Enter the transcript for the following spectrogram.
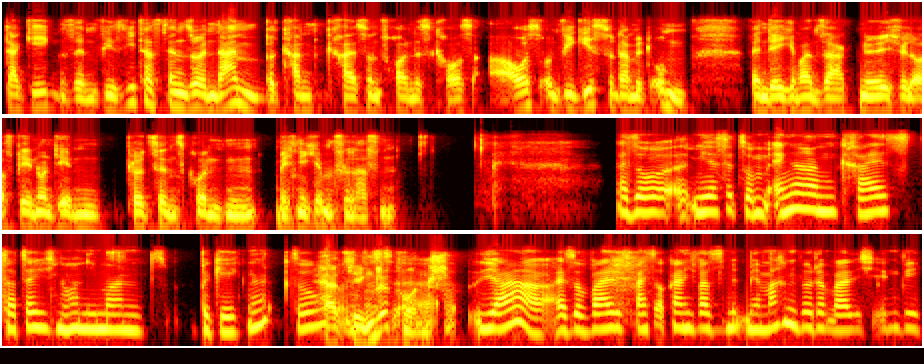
dagegen sind. Wie sieht das denn so in deinem Bekanntenkreis und Freundeskreis aus und wie gehst du damit um, wenn dir jemand sagt, nö, ich will aus den und den Blödsinnsgründen mich nicht impfen lassen? Also mir ist jetzt im engeren Kreis tatsächlich noch niemand begegnet. So. Herzlichen und, Glückwunsch. Äh, ja, also weil ich weiß auch gar nicht, was es mit mir machen würde, weil ich irgendwie,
